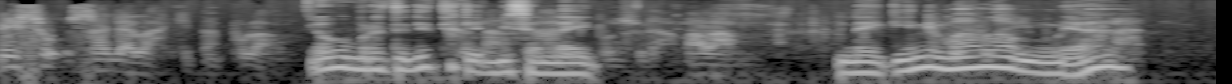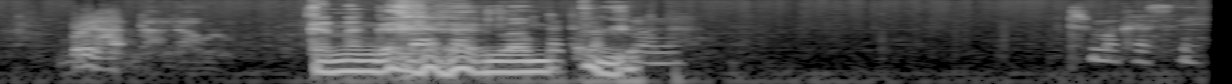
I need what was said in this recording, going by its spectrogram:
besok sajalah kita pulang. Oh berarti dia tidak Kerana bisa naik pun sudah malam. naik ini Tengku malam ya. penat. Berehatlah dahulu. Karena nggak ada lampu. Ya. Laksmana. Terima kasih.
